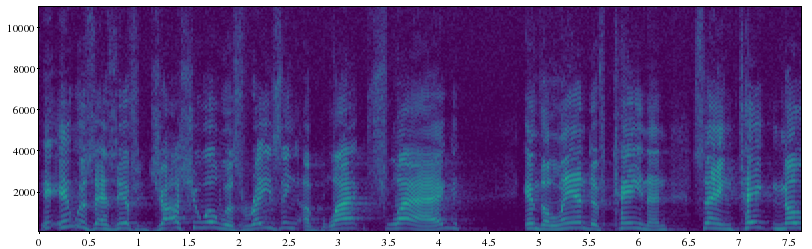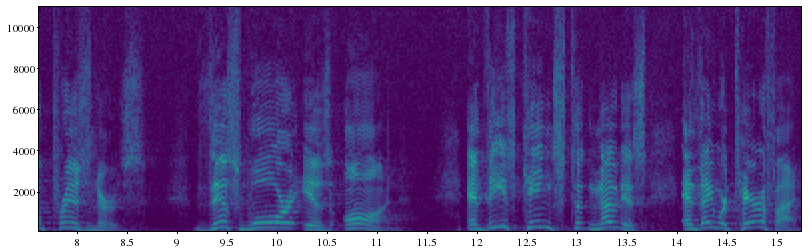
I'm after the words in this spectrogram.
It, was as if Joshua was raising a black flag in the land of Canaan saying, Take no prisoners. This war is on. And these kings took notice and they were terrified.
